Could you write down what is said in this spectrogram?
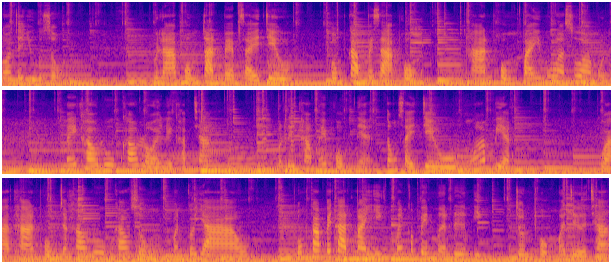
ก็จะอยู่ทรง เวลาผมตัดแบบใส่เจล ผมกลับไปสระผม ฐานผมไปมั่วซั่วหมด ไม่เข้ารูปเข้ารอยเลยครับช่าง มันเลยทำให้ผมเนี่ยต้องใส่เจลหัวเปียก กว่าฐานผมจะเข้ารูปเข้าทรง มันก็ยาว ผมกลับไปตัดใหม่อีก มันก็เป็นเหมือนเดิมอีก จนผมมาเจอช่าง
